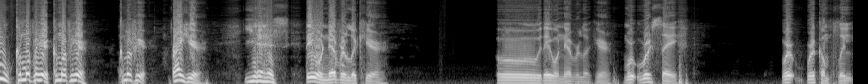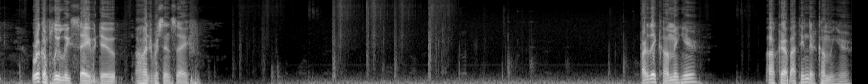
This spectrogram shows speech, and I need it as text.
Ooh, come over here, come over here, come over here, right here. Yes, they will never look here. Ooh, they will never look here. We're we're safe. We're we're complete we're completely safe, dude. 100% safe. Are they coming here? Oh crap, I think they're coming here.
